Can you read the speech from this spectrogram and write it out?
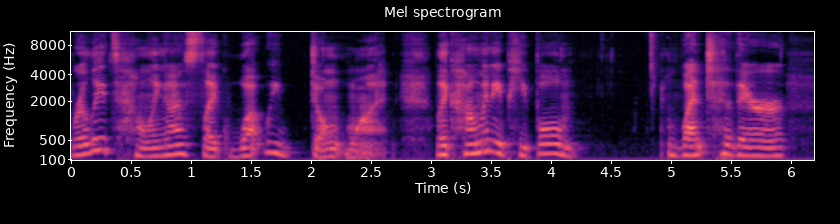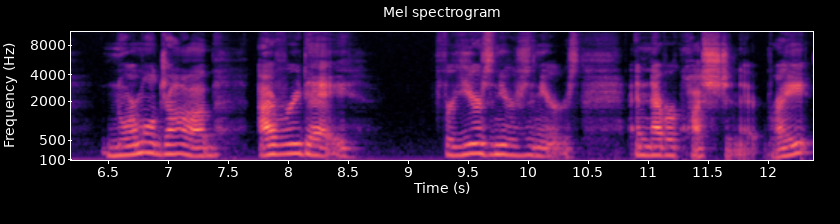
really telling us like what we don't want. Like how many people went to their normal job every day for years and years and years and never questioned it, right?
